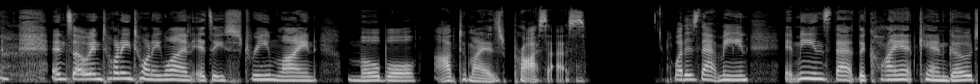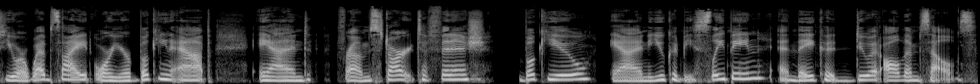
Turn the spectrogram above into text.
and so in 2021, it's a streamlined, mobile, optimized process. What does that mean? It means that the client can go to your website or your booking app and from start to finish book you and you could be sleeping and they could do it all themselves.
